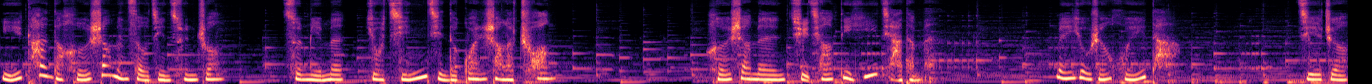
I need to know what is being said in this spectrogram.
一看到和尚们走进村庄，村民们又紧紧地关上了窗。和尚们去敲第一家的门，没有人回答。接着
